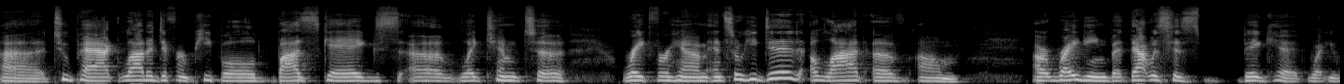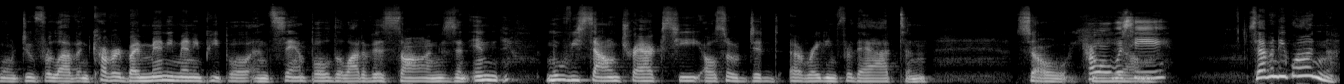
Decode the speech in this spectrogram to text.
uh, Tupac, a lot of different people. Boz Skaggs uh, liked him to write for him, and so he did a lot of um, uh, writing. But that was his big hit, "What You Won't Do for Love," and covered by many, many people, and sampled a lot of his songs. And in movie soundtracks, he also did uh, writing for that. And so, How old was um, he? Seventy-one.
